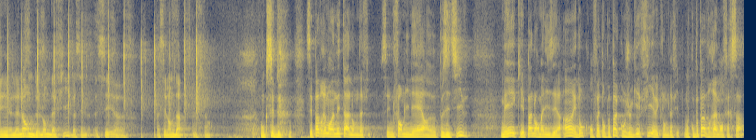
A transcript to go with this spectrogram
et la norme de lambda phi, bah, euh, bah, c'est lambda, justement. Donc c'est n'est pas vraiment un état lambda phi, c'est une forme linéaire euh, positive, mais qui n'est pas normalisée à 1, et donc en fait on ne peut pas conjuguer phi avec lambda phi. Donc on ne peut pas vraiment faire ça.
